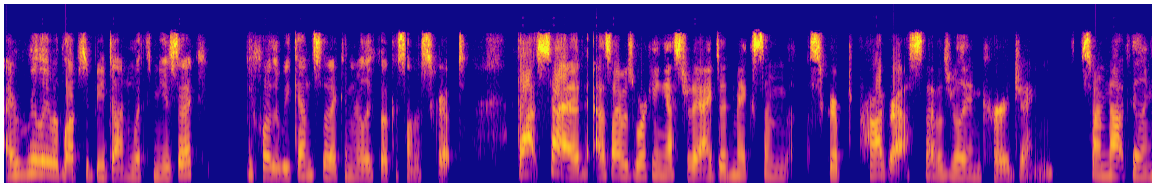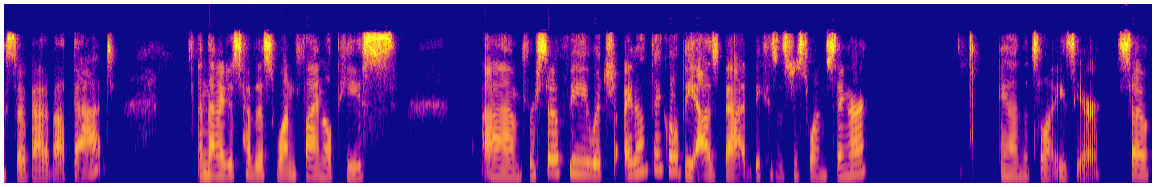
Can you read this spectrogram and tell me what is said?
I really would love to be done with music before the weekend so that I can really focus on the script. That said, as I was working yesterday, I did make some script progress. That was really encouraging. So I'm not feeling so bad about that. And then I just have this one final piece um, for Sophie, which I don't think will be as bad because it's just one singer and it's a lot easier. So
